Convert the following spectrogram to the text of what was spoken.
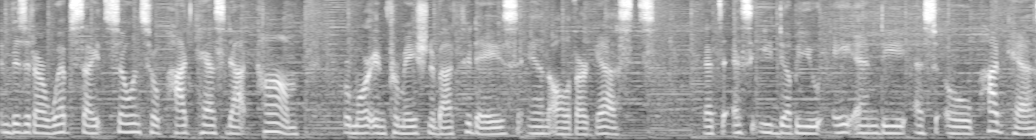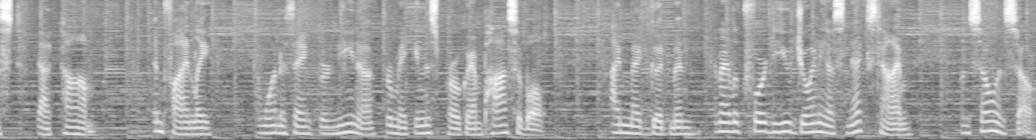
and visit our website, sewandsopodcast.com, for more information about today's and all of our guests. That's S E W A N D S O podcast.com. And finally, I want to thank Bernina for making this program possible. I'm Meg Goodman, and I look forward to you joining us next time on Sew and So.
